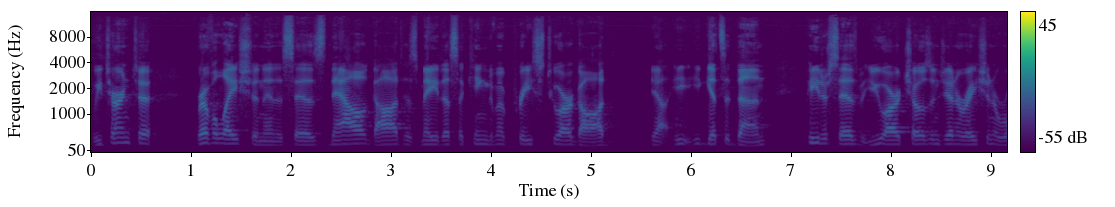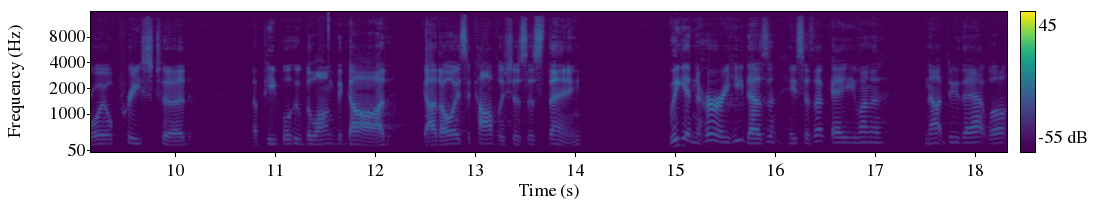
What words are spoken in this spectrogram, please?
We turn to Revelation and it says, Now God has made us a kingdom of priests to our God. Yeah, he, he gets it done. Peter says, But you are a chosen generation, a royal priesthood, a people who belong to God. God always accomplishes this thing. We get in a hurry. He doesn't. He says, okay, you want to not do that? Well,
